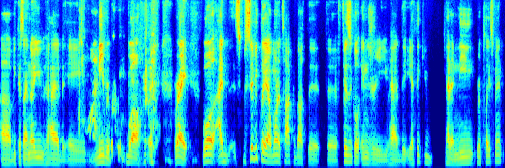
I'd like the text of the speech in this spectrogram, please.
uh, because I know you had a knee. Well, right. Well, I specifically I want to talk about the the physical injury you had. The, I think you had a knee replacement.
